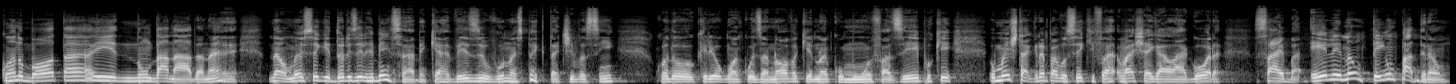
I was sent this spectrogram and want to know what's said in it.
Quando bota e não dá nada, né? É. Não, meus seguidores, eles bem sabem que às vezes eu vou numa expectativa assim, quando eu crio alguma coisa nova que não é comum eu fazer, porque o meu Instagram, pra você que vai chegar lá agora, saiba, ele não tem um padrão.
